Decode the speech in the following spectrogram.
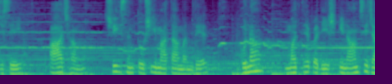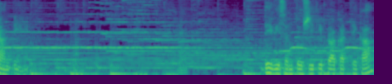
जिसे आज हम श्री संतोषी माता मंदिर गुना मध्य प्रदेश के नाम से जानते हैं। देवी संतोषी की प्राकट्य का,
